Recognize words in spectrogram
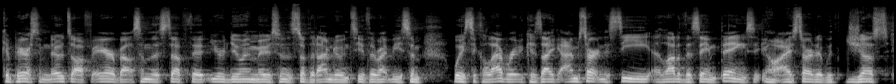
compare some notes off air about some of the stuff that you're doing, maybe some of the stuff that I'm doing, see if there might be some ways to collaborate because I, I'm starting to see a lot of the same things. You know, I started with just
